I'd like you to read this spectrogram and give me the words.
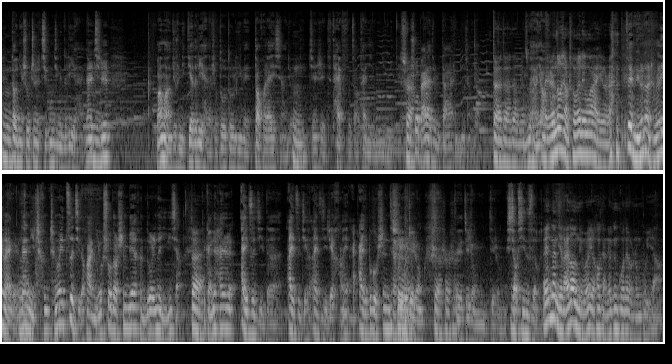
嗯。到一定时候真是急功近利的厉害，但是其实。往往就是你跌的厉害的时候，都都是因为倒回来一想，就是你真是太浮躁、太急功近利。是说白了就是大家什么都想要，对对对，没错我们想，要每个人都想成为另外一个人。对，每个人都想成为另外一个人，嗯但是你成成为自己的话，你又受到身边很多人的影响，对就，感觉还是爱自己的，爱自己和爱自己这个行业爱爱的不够深，才会有这种是是是。对这种这种小心思。哎，那你来到纽约以后，感觉跟国内有什么不一样？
